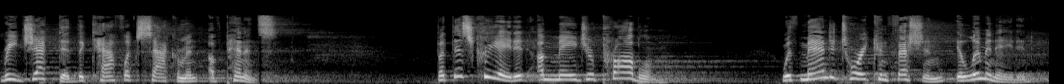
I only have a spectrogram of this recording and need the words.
rejected the Catholic sacrament of penance. But this created a major problem. With mandatory confession eliminated,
